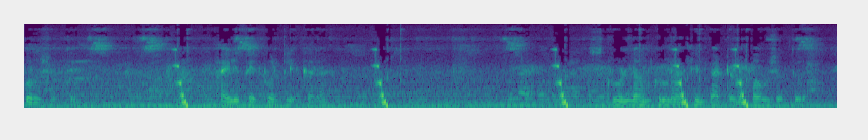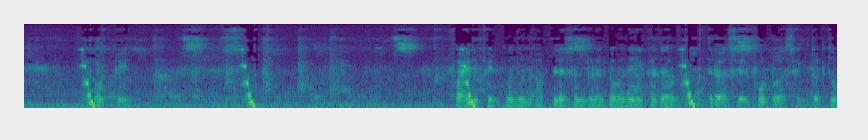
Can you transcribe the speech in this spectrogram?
करू शकतो. फाईल इफेक्टवर क्लिक करा. स्क्रोल डाऊन करून आणखी पॅटर्न पाहू शकतो. ओके फाईल इफेक्टमधून आपल्या संगणकामध्ये एखादा चित्र असेल फोटो असेल तर तो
